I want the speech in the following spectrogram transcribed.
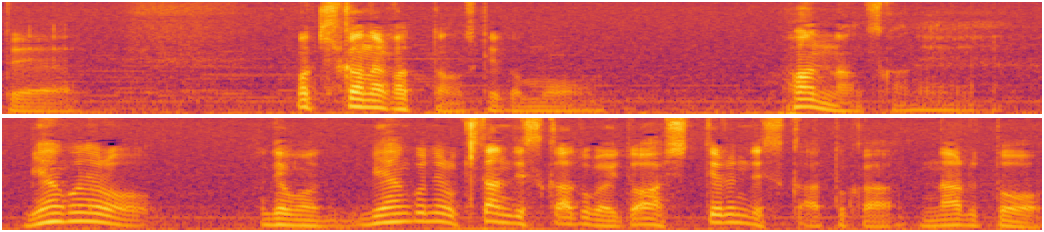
て、まあ、聞かなかったんですけども、ファンなんですかね。ビアンコネロ、でも、ビアンコネロ来たんですかとか言うと、あ、知ってるんですかとかなると、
